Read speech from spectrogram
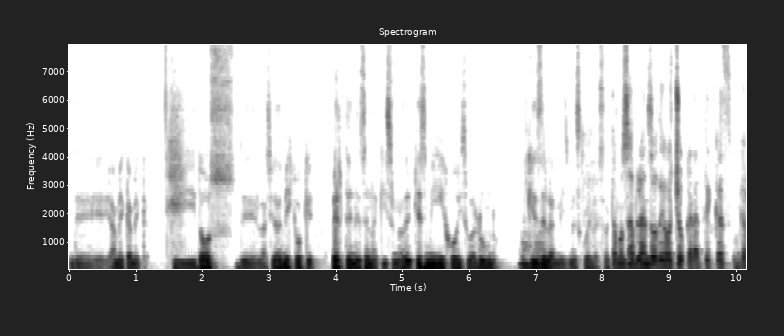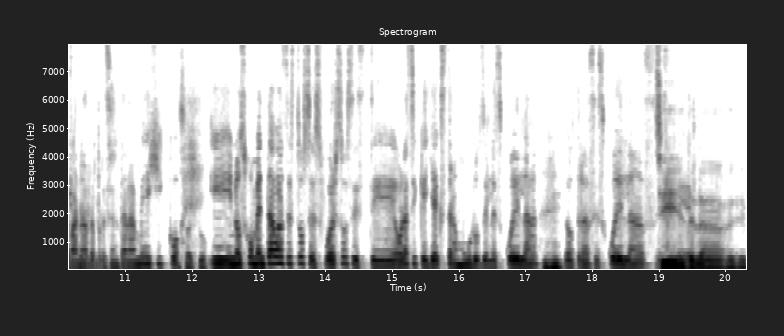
de Ameca Meca y dos de la Ciudad de México que pertenecen a Kizunade, que es mi hijo y su alumno, que es de la misma escuela. Estamos hablando de ocho karatecas que van a representar a México. Exacto. Y nos comentabas de estos esfuerzos, este, ahora sí que ya extramuros de la escuela, de otras escuelas. Sí, este, de la, eh, eh,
